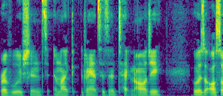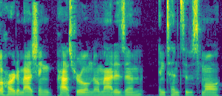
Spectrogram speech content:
revolutions and like advances in technology. It was also hard imagining pastoral nomadism, intensive small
